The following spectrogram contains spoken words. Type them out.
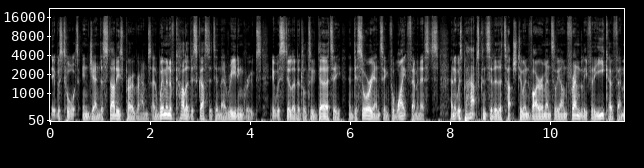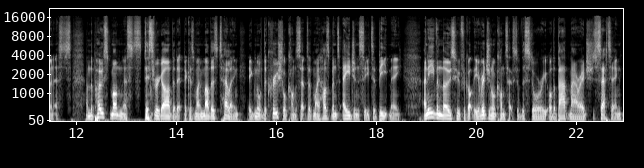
It was taught in gender studies programs, and women of colour discussed it in their reading groups. It was still a little too dirty and disorienting for white feminists, and it was perhaps considered a touch too environmental environmentally unfriendly for the eco feminists, and the postmodernists disregarded it because my mother's telling ignored the crucial concept of my husband's agency to beat me. And even those who forgot the original context of the story or the bad marriage setting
